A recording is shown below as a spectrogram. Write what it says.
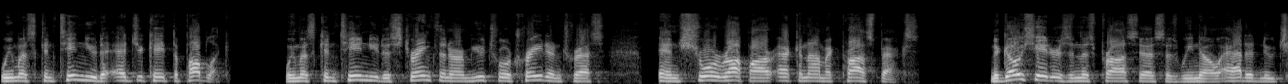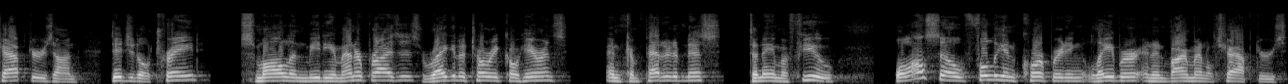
We must continue to educate the public. We must continue to strengthen our mutual trade interests and shore up our economic prospects. Negotiators in this process, as we know, added new chapters on digital trade, small and medium enterprises, regulatory coherence, and competitiveness, to name a few, while also fully incorporating labor and environmental chapters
